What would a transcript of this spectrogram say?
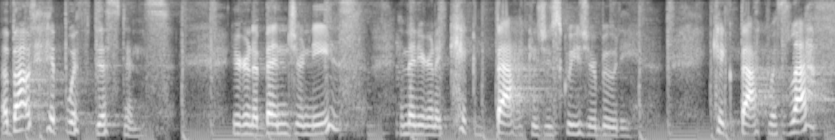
about hip width distance. You're gonna bend your knees, and then you're gonna kick back as you squeeze your booty. Kick back with left,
